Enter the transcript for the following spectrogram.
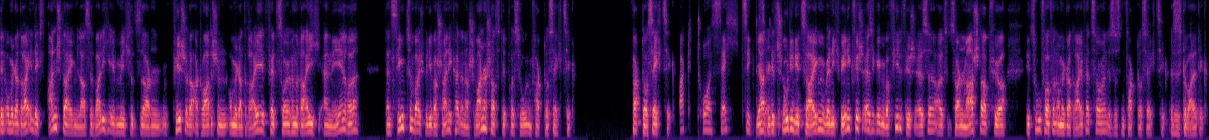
den Omega-3-Index ansteigen lasse, weil ich eben mich sozusagen Fisch oder aquatischen Omega-3-Fettsäurenreich ernähre, dann sinkt zum Beispiel die Wahrscheinlichkeit einer Schwangerschaftsdepression um Faktor 60. Faktor 60. Faktor 60. Ja, da gibt es Studien, die zeigen, wenn ich wenig Fisch esse gegenüber viel Fisch esse, als sozusagen Maßstab für die Zufuhr von Omega-3-Fettsäuren, ist es ein Faktor 60. Es ist gewaltig.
